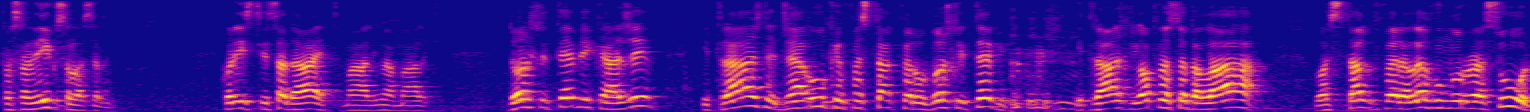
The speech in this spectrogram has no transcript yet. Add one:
Poslaniku, sallallahu alaihi Koristi sada ajet, mali, ima malik. Došli tebi, kaže, i tražili, ja uke fastagferu, došli tebi, i tražili oprost od Allaha, vastagfer lehumur rasul,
